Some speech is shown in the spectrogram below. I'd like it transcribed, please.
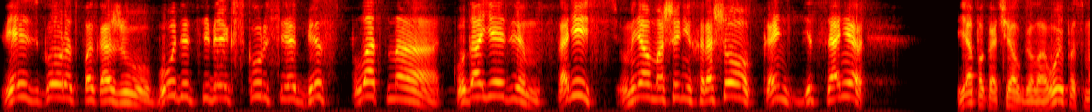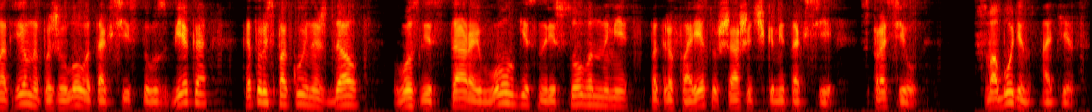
Весь город покажу! Будет тебе экскурсия бесплатно! Куда едем? Садись! У меня в машине хорошо, кондиционер!» Я покачал головой, посмотрел на пожилого таксиста-узбека, который спокойно ждал, возле старой «Волги» с нарисованными по трафарету шашечками такси. Спросил, «Свободен, отец?»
